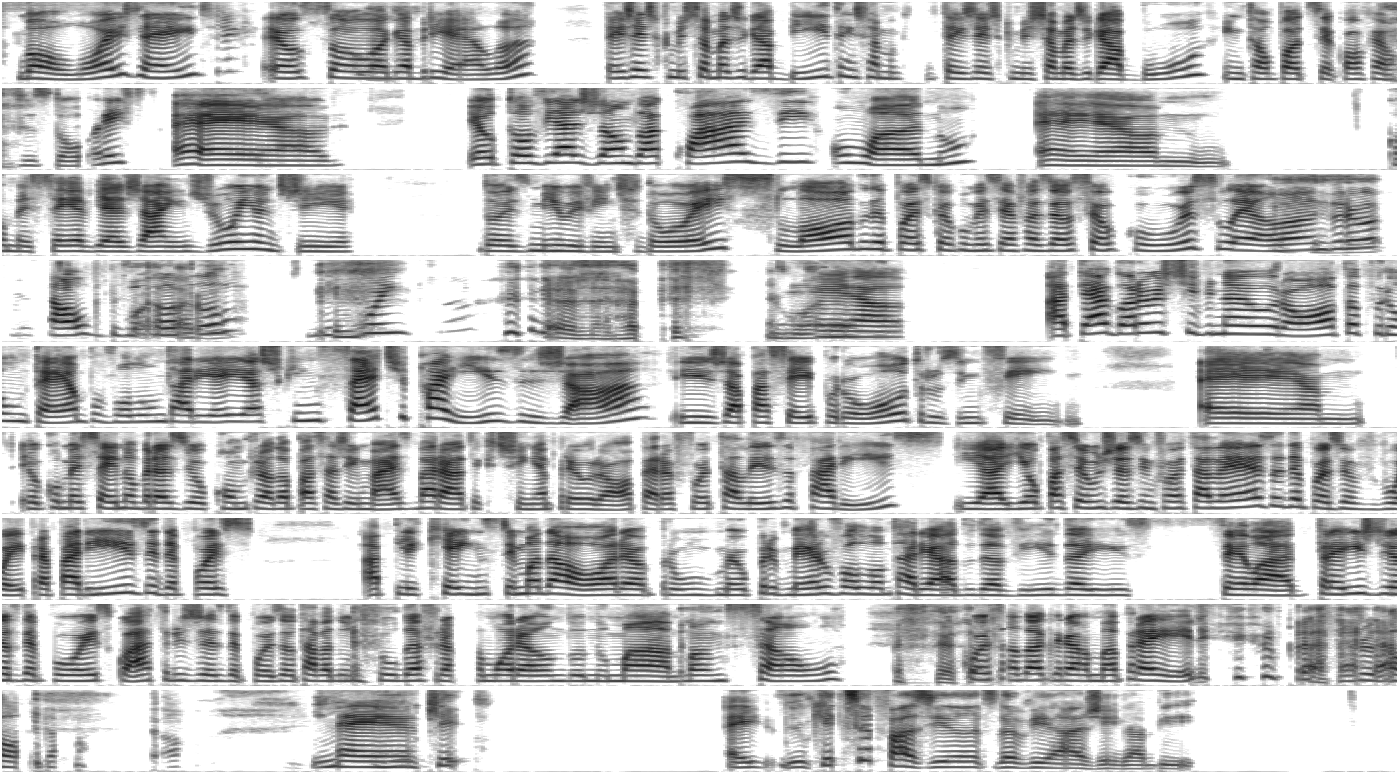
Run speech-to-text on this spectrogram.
Bom, oi gente, eu sou a Gabriela, tem gente que me chama de Gabi, tem, chama, tem gente que me chama de Gabu, então pode ser qualquer um dos dois. É, eu tô viajando há quase um ano, é, comecei a viajar em junho de 2022, logo depois que eu comecei a fazer o seu curso, Leandro, me salvando muito. É, até agora eu estive na Europa por um tempo, voluntariei acho que em sete países já, e já passei por outros, enfim. É, eu comecei no Brasil comprando a passagem mais barata que tinha para Europa, era Fortaleza, Paris. E aí eu passei uns dias em Fortaleza, depois eu voei para Paris e depois apliquei em cima da hora para o meu primeiro voluntariado da vida e, sei lá, três dias depois, quatro dias depois, eu estava no sul da França morando numa mansão, cortando a grama para ele. é... E, o que... É e o que, que você fazia antes da viagem, Gabi?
